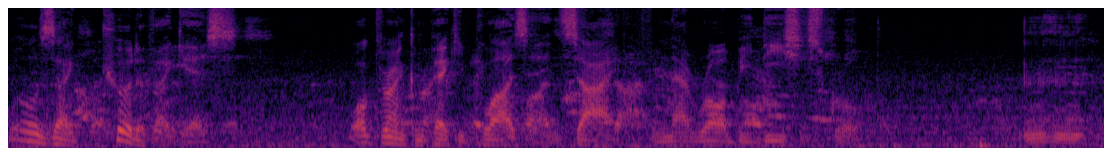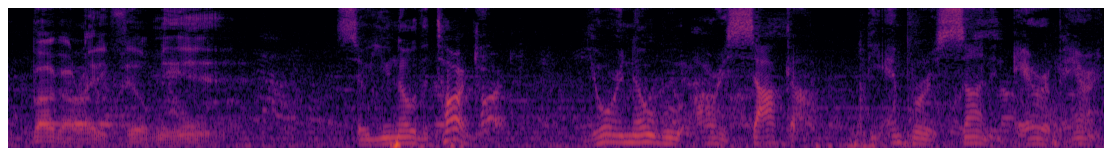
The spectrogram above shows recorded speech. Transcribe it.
Well as I could have, I guess. Walked around Konpeki Plaza inside from that raw BD she scrolled. Mm-hmm. Bug already filled me in. So you know the target. Yorinobu Arasaka, the Emperor's son and heir apparent.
